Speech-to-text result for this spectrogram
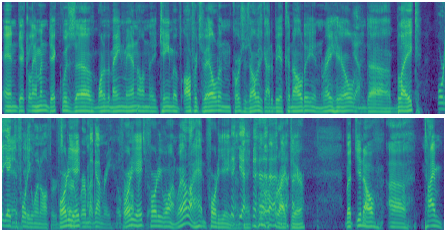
and Dick Lemon. Dick was uh, one of the main men on the team of Alfordsville, and of course, there's always got to be a Canaldi and Ray Hill Yeah. and uh, Blake. 48 to 41 offered. 48 or, or Montgomery. over 48 Alfordsville. 41 well i had 48 i Yeah. think right there but you know uh, time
